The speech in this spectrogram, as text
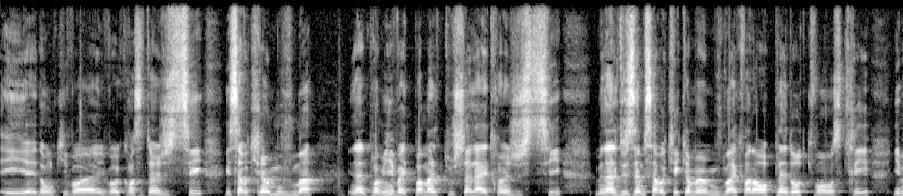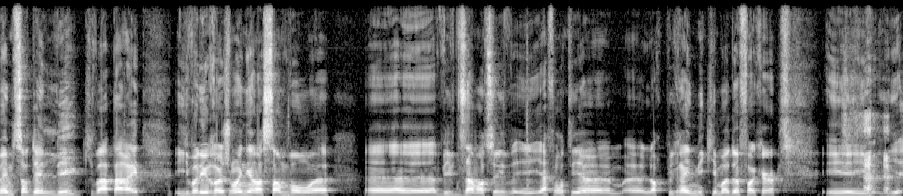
et donc, il va, il va commencer à être un justicier et ça va créer un mouvement. Et dans le premier, il va être pas mal tout seul à être un justicier. Mais dans le deuxième, ça va créer comme un mouvement, qu'il va en avoir plein d'autres qui vont se créer. Il y a même une sorte de ligue qui va apparaître. Et il va les rejoindre et ensemble vont euh, vivre des aventures et, affronter euh, euh, leur plus grand ennemi qui est Motherfucker. Et il-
